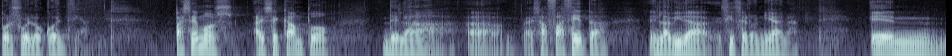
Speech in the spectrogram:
por su elocuencia. Pasemos a ese campo de la, a esa faceta en la vida ciceroniana. En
